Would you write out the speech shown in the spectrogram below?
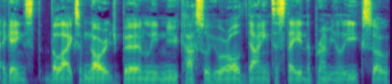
against the likes of Norwich, Burnley, Newcastle, who are all dying to stay in the Premier League. So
